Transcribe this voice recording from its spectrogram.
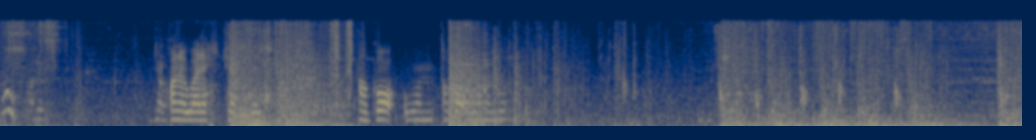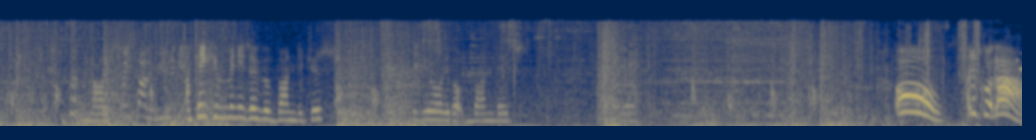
Woo, I don't- I know where this chest is. I got one. I got one of it. Nice. I'm taking minis over bandages. Because you already got band-aids. Oh! I just got that!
